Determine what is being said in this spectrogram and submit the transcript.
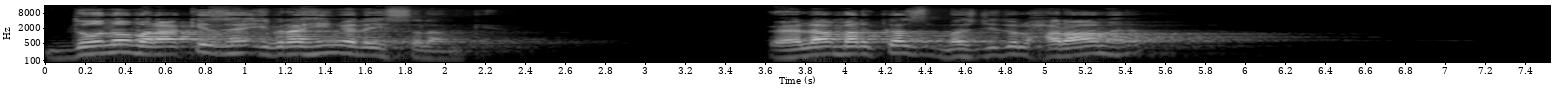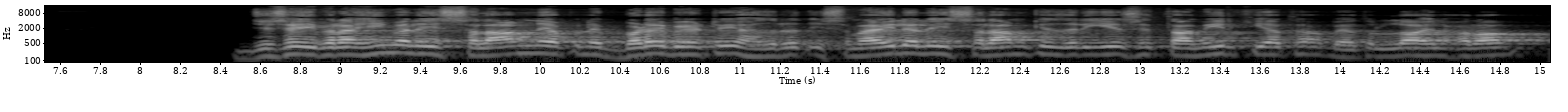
دونوں مراکز ہیں ابراہیم علیہ السلام کے۔ پہلا مرکز مسجد الحرام ہے۔ جسے ابراہیم علیہ السلام نے اپنے بڑے بیٹے حضرت اسماعیل علیہ السلام کے ذریعے سے تعمیر کیا تھا، بیت اللہ الحرام۔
